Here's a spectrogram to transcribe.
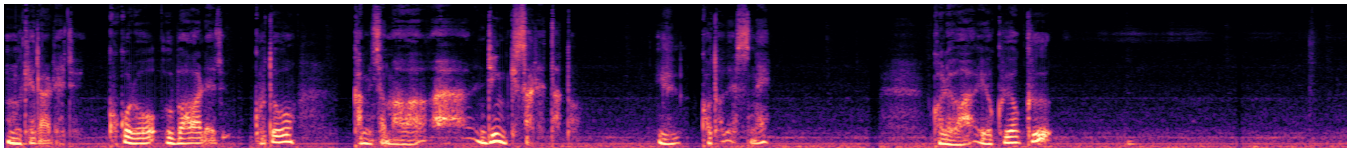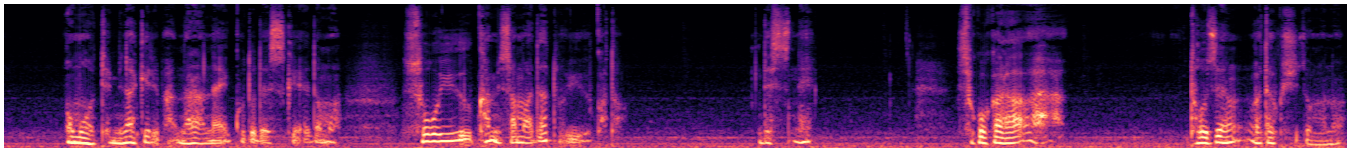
向けられる心を奪われることを神様は臨機されたということですね。これはよくよく思うてみなければならないことですけれどもそういう神様だということですねそこから当然私どもの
